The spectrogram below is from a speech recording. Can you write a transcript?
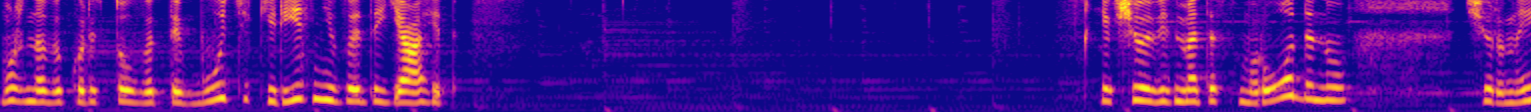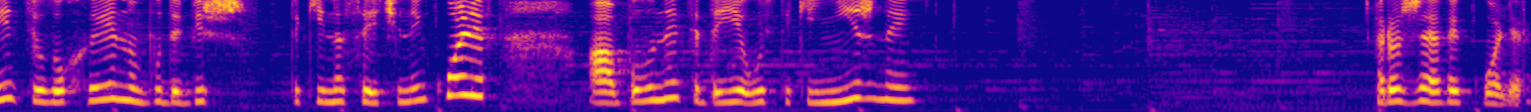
Можна використовувати будь-які різні види ягід. Якщо ви візьмете смородину, чорницю, лохину, буде більш такий насичений колір, а полуниця дає ось такий ніжний рожевий колір.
